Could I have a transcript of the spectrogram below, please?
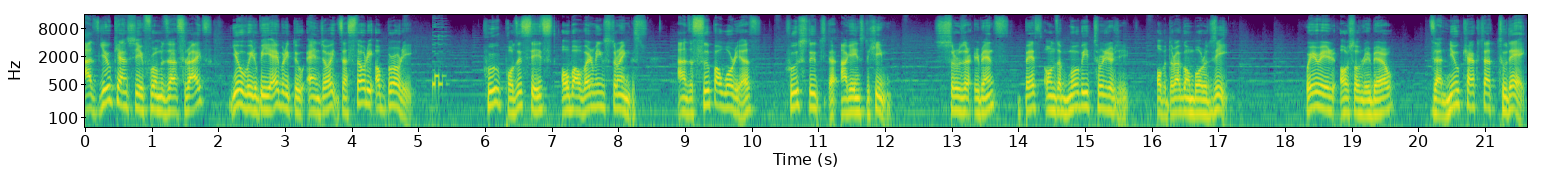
As you can see from the slides, you will be able to enjoy the story of Broly, who possesses overwhelming strength, and the super warriors who stood against him through the events based on the movie trilogy of Dragon Ball Z. We will also reveal the new character today,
